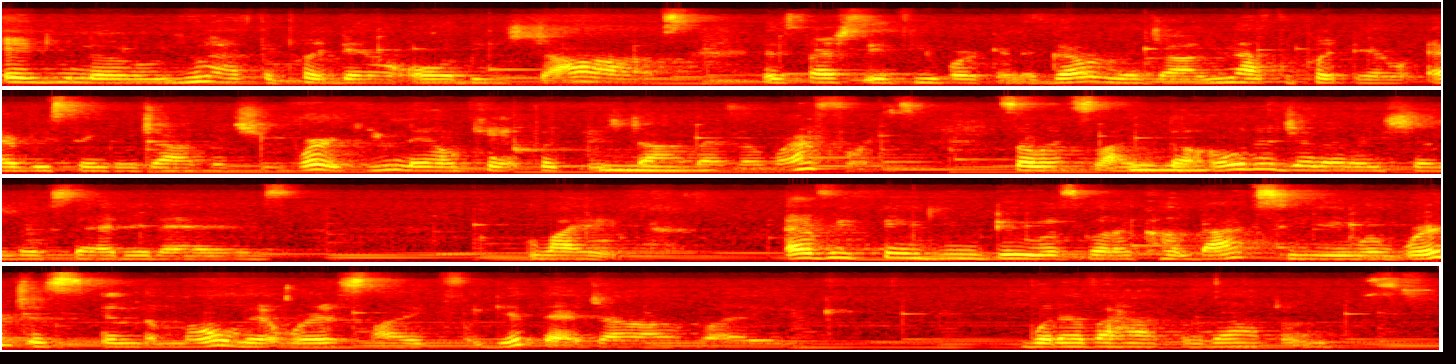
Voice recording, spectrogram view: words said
and you know, you have to put down all these jobs, especially if you work in a government job, you have to put down every single job that you work. You now can't put this job as a reference. So it's like the Mhm. older generation looks at it as like everything you do is going to come back to you. And we're just in the moment where it's like, forget that job. Like, whatever happens, happens.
